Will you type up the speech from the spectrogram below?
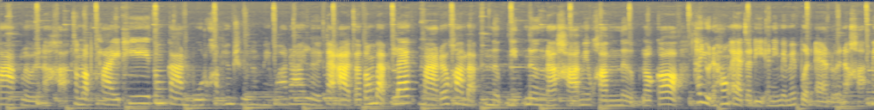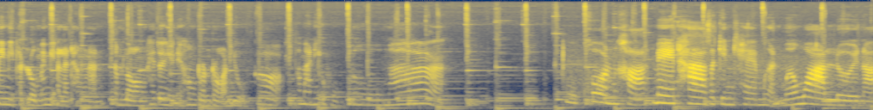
มาก ๆเลยนะคะสำหรับใครที่ต้องการบูตความชุ่มชื้นทำไม่ว่าได้เลย แต่อาจจะต้องแบบแลกมาด้วยความแบบหนึบนิดนึงนะคะ มีความหนึบแล้วก็ถ้าอยู่ในห้องแอร์จะดี อันนี้เมย์ไม่เปิดแอร์เลยนะคะ ไม่มีพัดลมไม่มีอะไรทั้งนั้นจำลองให้ตัวเองอยู่ในห้องร้อนๆอยู่ ก็ประมาณนี้โอ้โหโกลมาก คนคะเมทาสกินแคร์เหมือนเมื่อวานเลยนะ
